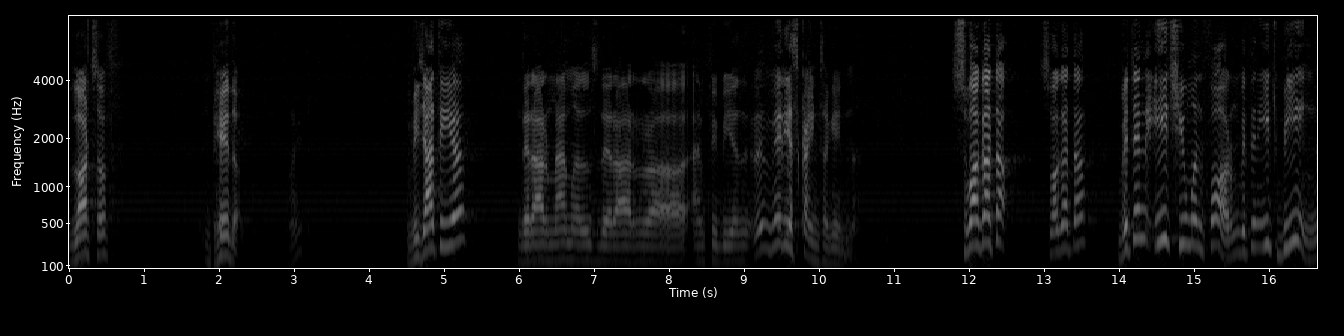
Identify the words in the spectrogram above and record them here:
lots of bheda. Right? Vijatiya, there are mammals, there are uh, amphibians, various kinds again. Swagata, Swagata, within each human form, within each being,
